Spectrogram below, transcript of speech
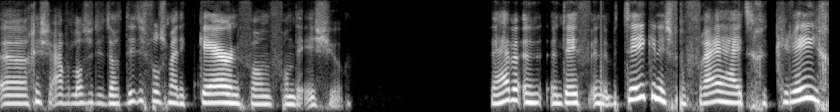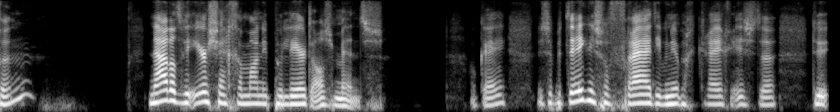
uh, gisteravond las ik dacht, dit is volgens mij de kern van, van de issue. We hebben een, een, betekenis van vrijheid gekregen nadat we eerst zijn gemanipuleerd als mens. Oké, dus de betekenis van vrijheid die we nu hebben gekregen is de, de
